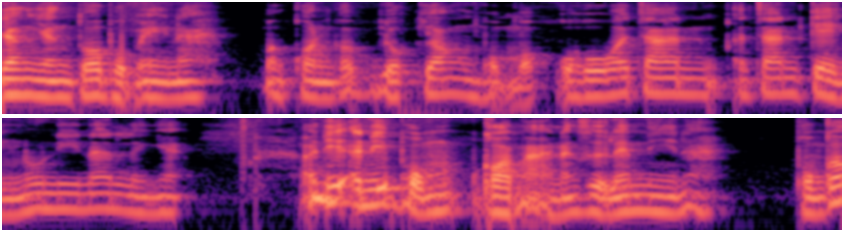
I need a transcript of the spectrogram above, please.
ยังยังตัวผมเองนะ บางคนก็ยกย่องผมบอกโอ้โหอาจารย์อาจารย์เก่งนู่นนี่นั่นอะไรเงี้ย อันนี้อันนี้ผมก่อนมาอ่านหนังสือเล่มนี้นะ ผมก็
